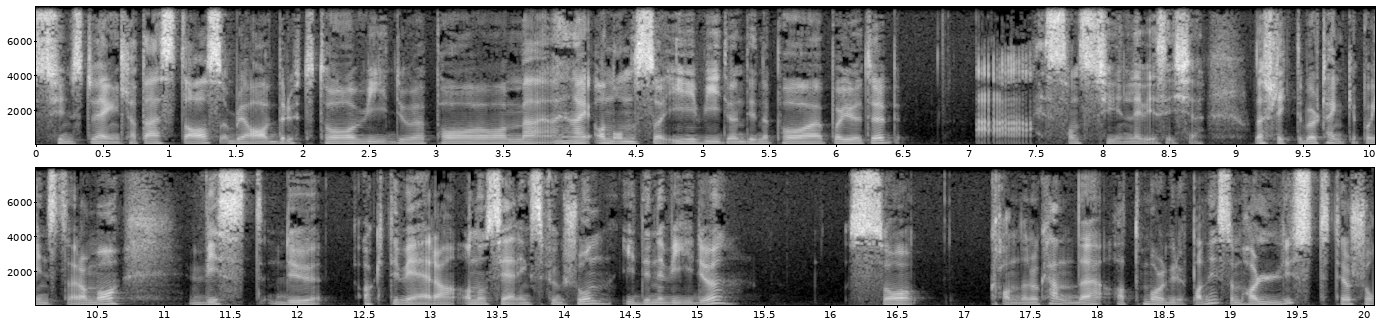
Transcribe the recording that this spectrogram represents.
syns du egentlig at det er stas å bli avbrutt av annonser i videoene dine på, på YouTube? Nei, sannsynligvis ikke. Det er slik du bør tenke på Instagram òg. Hvis du aktiverer annonseringsfunksjonen i dine videoer, så kan det nok hende at målgruppa di, som har lyst til å se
